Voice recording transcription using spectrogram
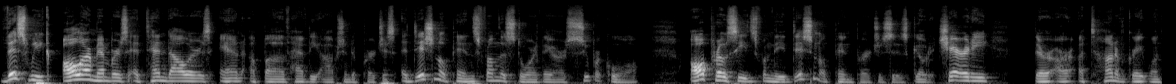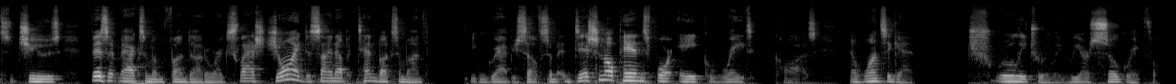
this week all our members at $10 and above have the option to purchase additional pins from the store. They are super cool. All proceeds from the additional pin purchases go to charity. There are a ton of great ones to choose. Visit maximumfun.org slash join to sign up at 10 bucks a month. You can grab yourself some additional pins for a great cause. Now, once again, truly, truly, we are so grateful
